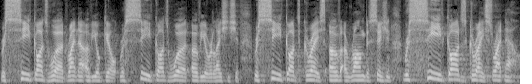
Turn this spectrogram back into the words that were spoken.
Receive God's word right now over your guilt. Receive God's word over your relationship. Receive God's grace over a wrong decision. Receive God's grace right now.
